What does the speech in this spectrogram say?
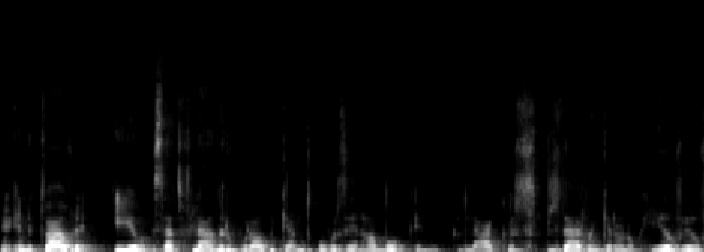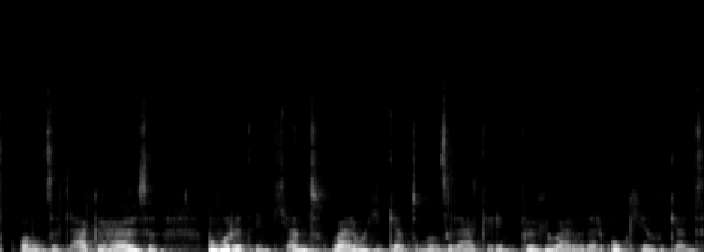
Nu, in de 12e eeuw staat Vlaanderen vooral bekend over zijn handel in lakens. Dus daarvan kennen we nog heel veel van onze lakenhuizen. Bijvoorbeeld in Gent waren we gekend om onze laken, in Brugge waren we daar ook heel bekend.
